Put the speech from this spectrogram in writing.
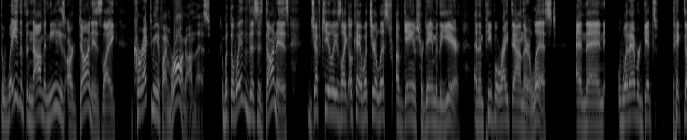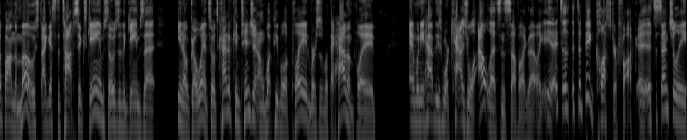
The way that the nominees are done is like, correct me if I'm wrong on this, but the way that this is done is Geoff Keighley's like, okay, what's your list of games for game of the year? And then people write down their list, and then whatever gets picked up on the most, I guess the top six games, those are the games that you know go in. So it's kind of contingent on what people have played versus what they haven't played. And when you have these more casual outlets and stuff like that, like it's a it's a big clusterfuck. It's essentially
